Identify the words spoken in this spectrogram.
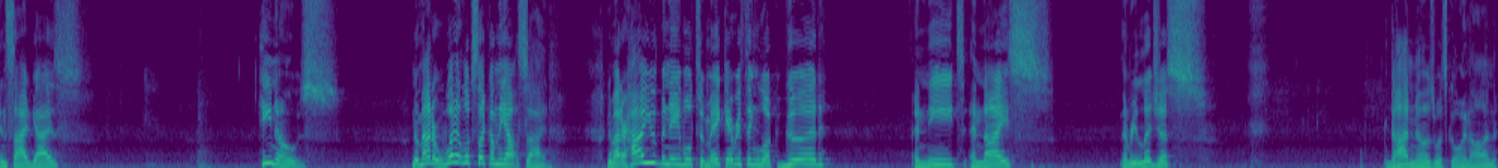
inside, guys. He knows. No matter what it looks like on the outside, no matter how you've been able to make everything look good and neat and nice and religious, God knows what's going on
